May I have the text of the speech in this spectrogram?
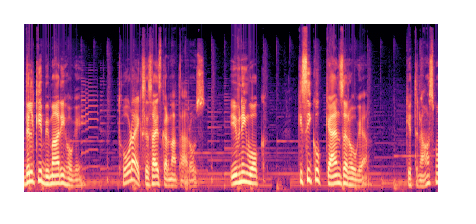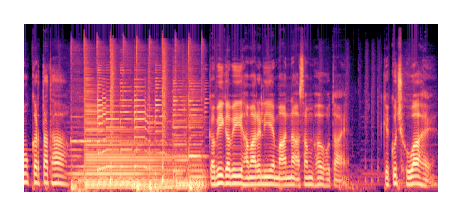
दिल की बीमारी हो गई, थोड़ा एक्सरसाइज करना था रोज। इवनिंग वॉक किसी को कैंसर हो गया, कितना स्मोक करता था। कभी कभी हमारे लिए मानना असंभव होता है कि कुछ हुआ है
